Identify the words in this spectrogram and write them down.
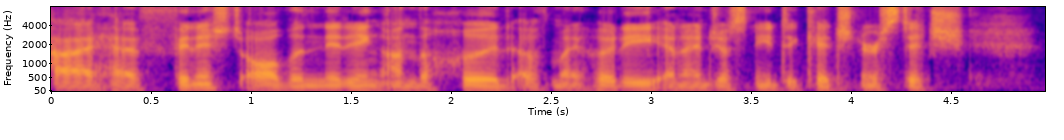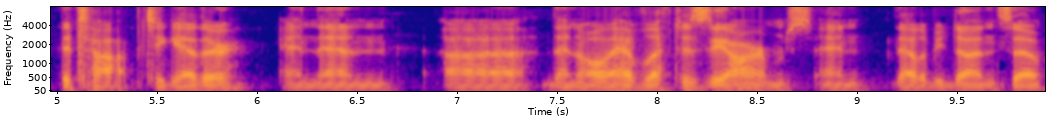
I have finished all the knitting on the hood of my hoodie, and I just need to Kitchener stitch the top together, and then uh, then all I have left is the arms, and that'll be done. So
